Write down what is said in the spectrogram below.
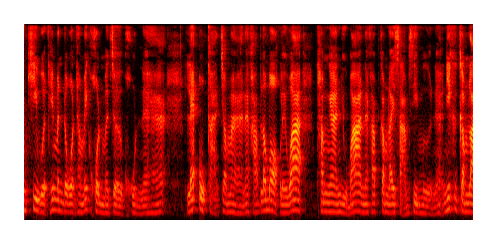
ำคีย์เวิร์ดให้มันโดนทำให้คนมาเจอคุณนะฮะ และโอกาสจะมานะครับ แล้วบอกเลยว่าทำงานอยู่บ้านนะครับกำไร 3 4หมื่นนะฮะนี่คือกำไร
